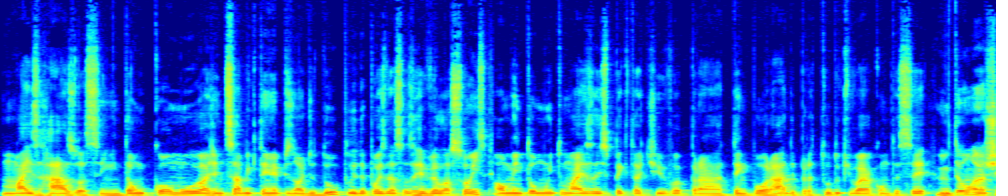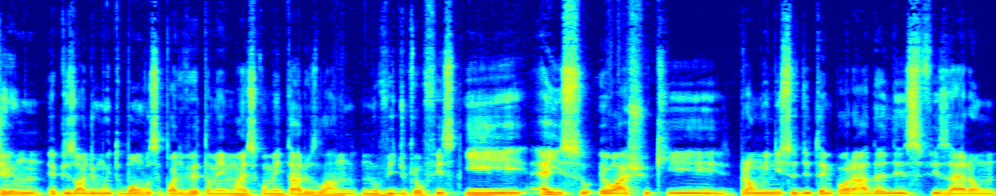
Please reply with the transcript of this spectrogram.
mais raso assim. Então, como a gente sabe que tem um episódio duplo e depois dessas revelações aumentou muito mais a expectativa para temporada e para tudo que vai acontecer. Então, eu achei um episódio muito bom. Você pode ver também mais comentários lá no, no vídeo que eu fiz e e é isso. Eu acho que para um início de temporada eles fizeram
